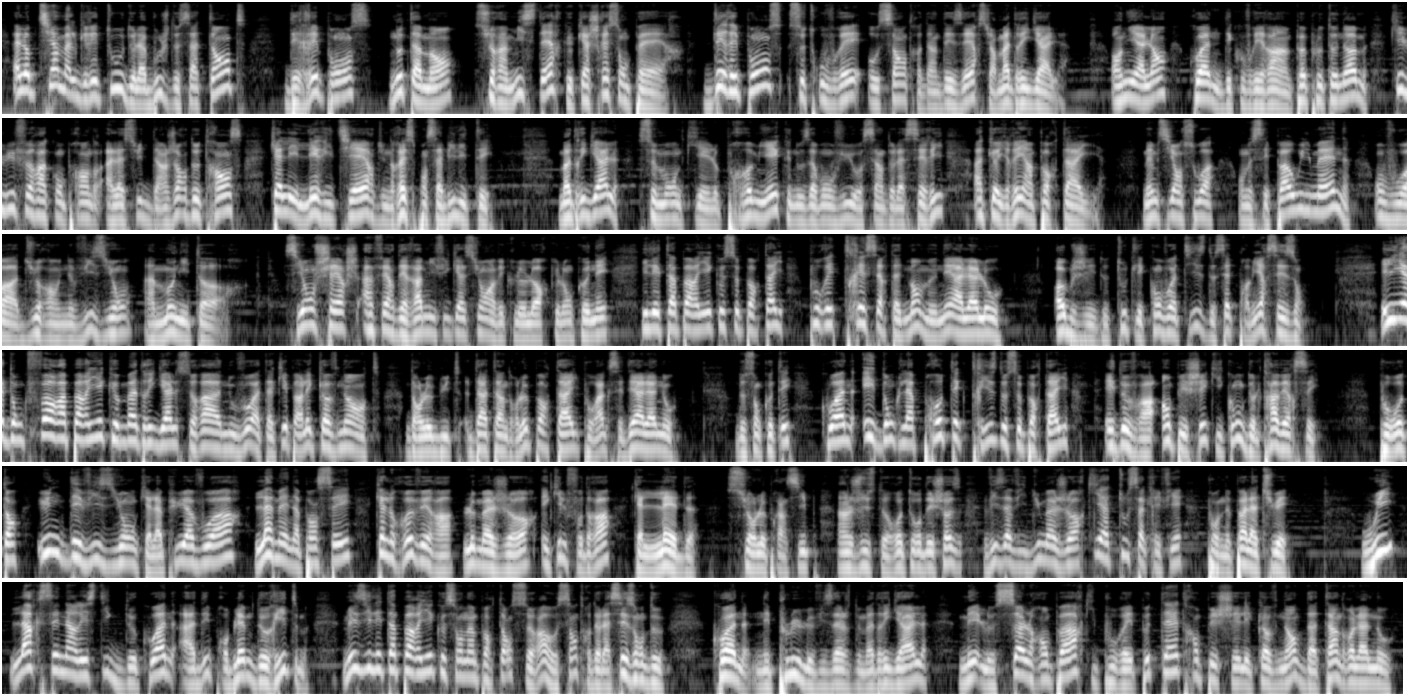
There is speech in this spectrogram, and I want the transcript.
Elle obtient malgré tout de la bouche de sa tante des réponses, notamment sur un mystère que cacherait son père. Des réponses se trouveraient au centre d'un désert sur Madrigal. En y allant, Quan découvrira un peuple autonome qui lui fera comprendre à la suite d'un genre de transe qu'elle est l'héritière d'une responsabilité. Madrigal, ce monde qui est le premier que nous avons vu au sein de la série, accueillerait un portail. Même si en soi on ne sait pas où il mène, on voit durant une vision un monitor. Si on cherche à faire des ramifications avec le lore que l'on connaît, il est à parier que ce portail pourrait très certainement mener à l'Halo, objet de toutes les convoitises de cette première saison. Il y a donc fort à parier que Madrigal sera à nouveau attaqué par les Covenants, dans le but d'atteindre le portail pour accéder à l'anneau. De son côté, Quan est donc la protectrice de ce portail et devra empêcher quiconque de le traverser. Pour autant, une des visions qu'elle a pu avoir l'amène à penser qu'elle reverra le Major et qu'il faudra qu'elle l'aide. Sur le principe, un juste retour des choses vis-à-vis du Major qui a tout sacrifié pour ne pas la tuer. Oui, l'arc scénaristique de Quan a des problèmes de rythme, mais il est à parier que son importance sera au centre de la saison 2. Quan n'est plus le visage de Madrigal, mais le seul rempart qui pourrait peut-être empêcher les Covenants d'atteindre l'anneau.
